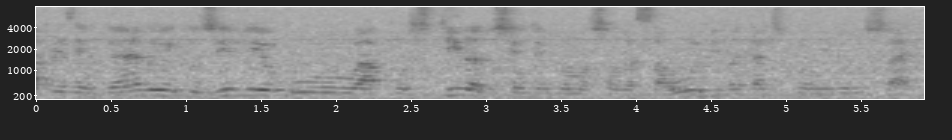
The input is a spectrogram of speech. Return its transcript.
Apresentando, inclusive o, a apostila do Centro de Promoção da Saúde vai estar disponível no site.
